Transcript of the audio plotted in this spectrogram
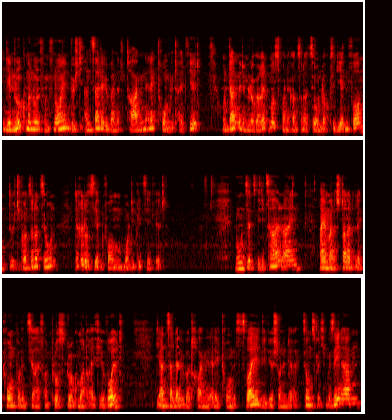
indem 0,059 durch die Anzahl der übertragenen Elektronen geteilt wird und dann mit dem Logarithmus von der Konzentration der oxidierten Form durch die Konzentration der reduzierten Form multipliziert wird. Nun setzen wir die Zahlen ein, einmal das Standardelektronenpotential von plus 0,34 Volt die Anzahl der übertragenen Elektronen ist 2, wie wir schon in der Reaktionsgleichung gesehen haben.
